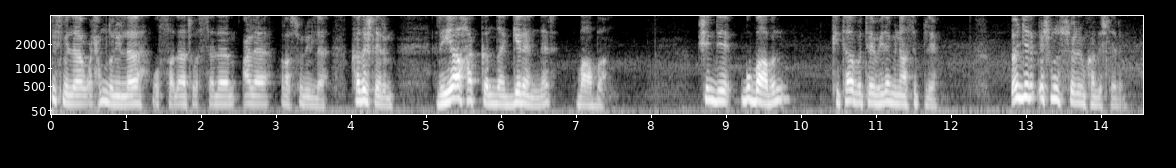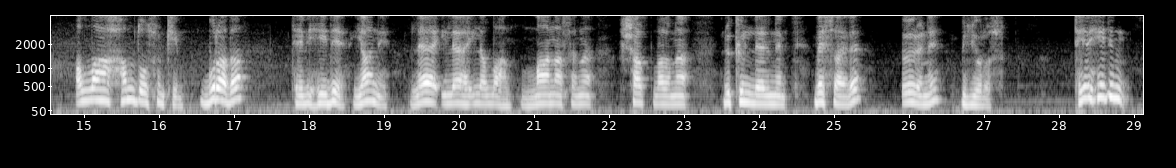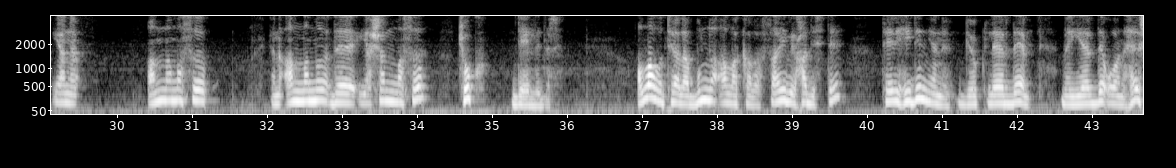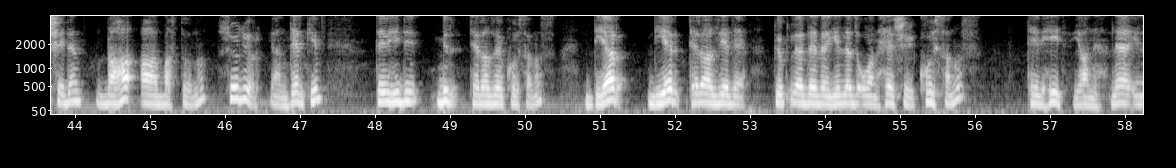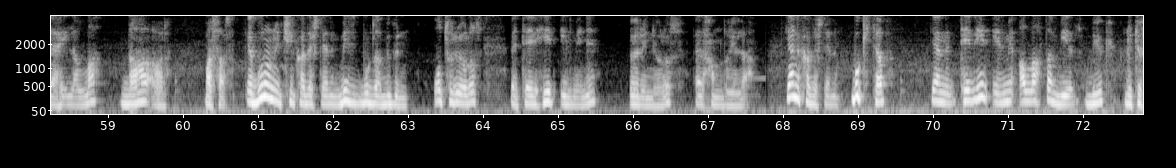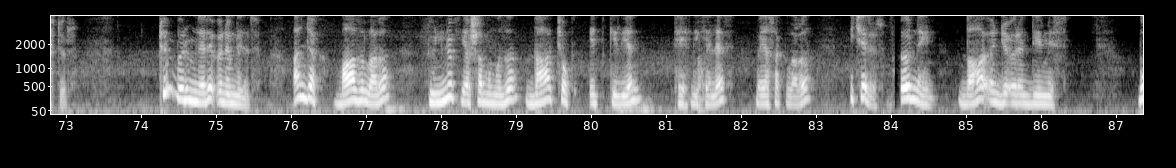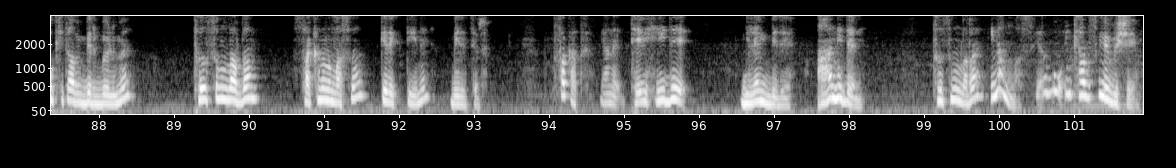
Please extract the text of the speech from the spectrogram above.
Bismillah, velhamdülillah, ve salatu ve selam ala Resulillah. Kardeşlerim, riya hakkında gelenler babı. Şimdi bu babın Kitab-ı Tevhid'e münasipli. Öncelikle şunu söyleyeyim kardeşlerim. Allah'a hamdolsun ki burada tevhidi yani La ilahe illallah'ın manasını, şartlarını, rükünlerini vesaire öğrenebiliyoruz. Tevhidin yani anlaması yani anlamı ve yaşanması çok değerlidir. Allahu Teala bununla alakalı sahibi hadiste tevhidin yani göklerde ve yerde olan her şeyden daha ağır bastığını söylüyor. Yani der ki tevhidi bir teraziye koysanız diğer diğer teraziye de göklerde ve yerlerde olan her şeyi koysanız tevhid yani la ilahe illallah daha ağır basar. Ve bunun için kardeşlerim biz burada bugün oturuyoruz ve tevhid ilmini öğreniyoruz. Elhamdülillah. Yani kardeşlerim bu kitap yani tevhid ilmi Allah'tan bir büyük lütüftür. Tüm bölümleri önemlidir. Ancak bazıları günlük yaşamımızı daha çok etkileyen tehlikeler ve yasakları içerir. Örneğin daha önce öğrendiğimiz bu kitabın bir bölümü tılsımlardan sakınılması gerektiğini belirtir. Fakat yani tevhidi bilen biri aniden tılsımlara inanmaz. Yani bu imkansız gibi bir şey.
